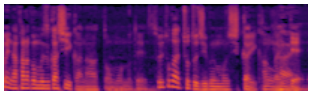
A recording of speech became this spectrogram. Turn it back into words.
ぱりなかなか難しいかなと思うのでそういうところはちょっと自分もしっかり考えはい。て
